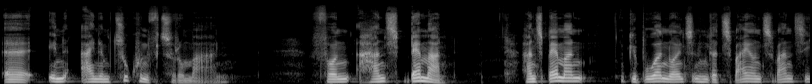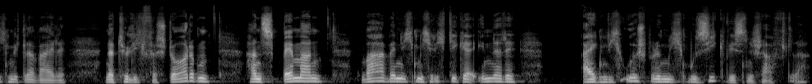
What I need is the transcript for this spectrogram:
äh, in einem Zukunftsroman von Hans Bemmann. Hans Bemmann geboren 1922, mittlerweile natürlich verstorben. Hans Bemmann war, wenn ich mich richtig erinnere, eigentlich ursprünglich Musikwissenschaftler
